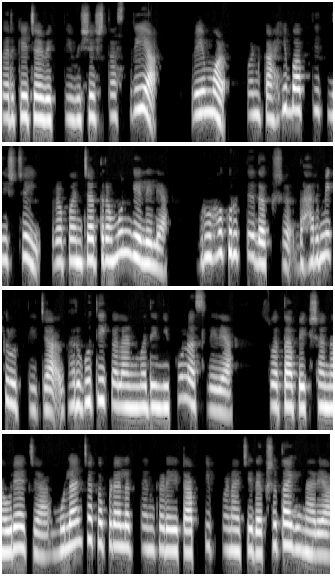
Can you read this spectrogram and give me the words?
कर्केच्या व्यक्ती विशेषतः स्त्रिया प्रेमळ पण काही बाबतीत निश्चयी प्रपंचात रमून गेलेल्या गृहकृत्य दक्ष धार्मिक वृत्तीच्या घरगुती कलांमध्ये निपुण असलेल्या स्वतःपेक्षा नवऱ्याच्या मुलांच्या कपड्या लत्त्यांकडे टापटीपपणाची दक्षता घेणाऱ्या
